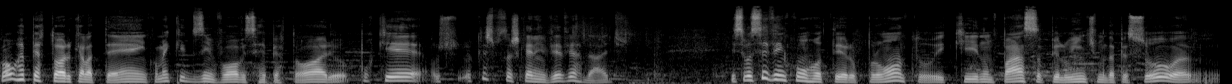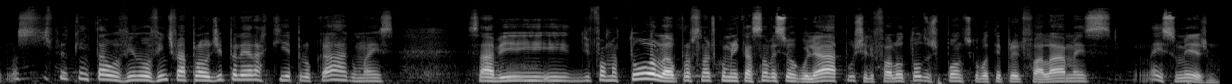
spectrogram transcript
qual o repertório que ela tem, como é que desenvolve esse repertório, porque o que as pessoas querem ver é verdade. E se você vem com um roteiro pronto e que não passa pelo íntimo da pessoa, quem está ouvindo, o ouvinte vai aplaudir pela hierarquia, pelo cargo, mas, sabe, e, e, de forma tola, o profissional de comunicação vai se orgulhar, puxa, ele falou todos os pontos que eu botei para ele falar, mas é isso mesmo.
